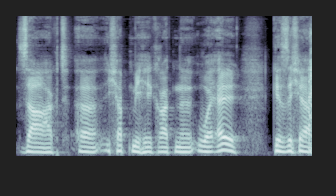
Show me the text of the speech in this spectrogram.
sagt, äh, ich habe mir hier gerade eine URL gesichert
